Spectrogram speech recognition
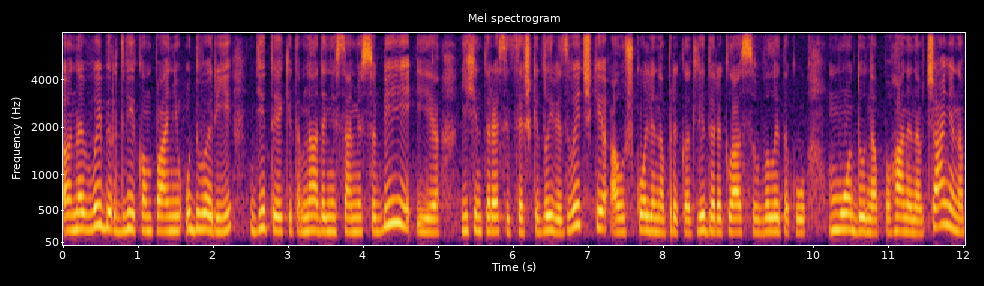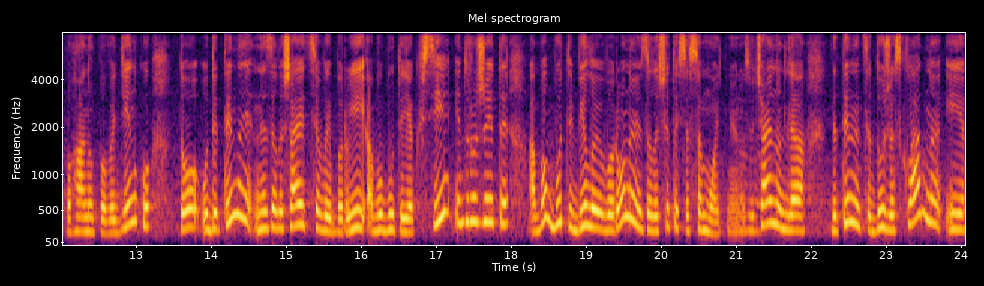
е, на вибір дві компанії у дворі, діти, які там надані самі собі, і їх інтереси це шкідливі звички. А у школі, наприклад, лідери класу ввели таку моду на погане навчання, на погану поведінку, то у дитини не залишається вибору їй або бути як всі, і дружити, або бути білою вороною, і залишитися самотньою. Ну, Звичайно, для дитини це дуже складно і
